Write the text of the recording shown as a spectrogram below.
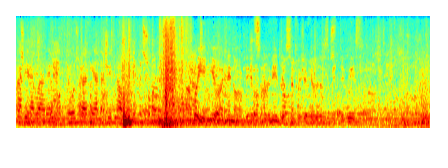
farvi lavorare meglio, oltre che alla città, Ma poi io almeno personalmente ho sempre cercato di trasmettere questo, no?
